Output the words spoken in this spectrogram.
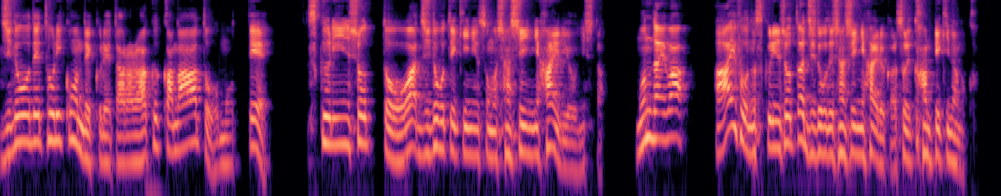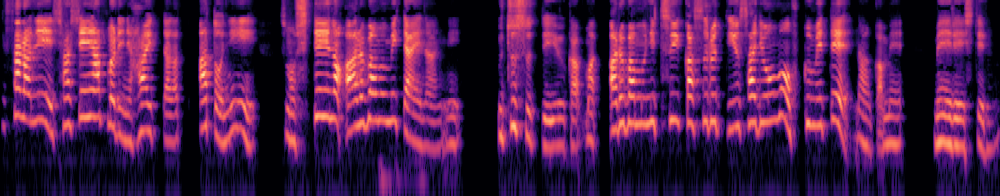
自動で取り込んでくれたら楽かなと思って、スクリーンショットは自動的にその写真に入るようにした。問題は、iPhone のスクリーンショットは自動で写真に入るから、それ完璧なのか。さらに写真アプリに入った後に、その指定のアルバムみたいなのに移すっていうか、まあ、アルバムに追加するっていう作業も含めて、なんかめ命令してる。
